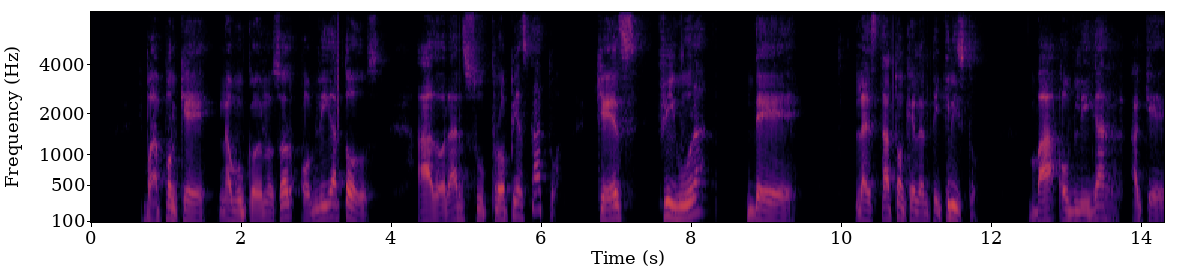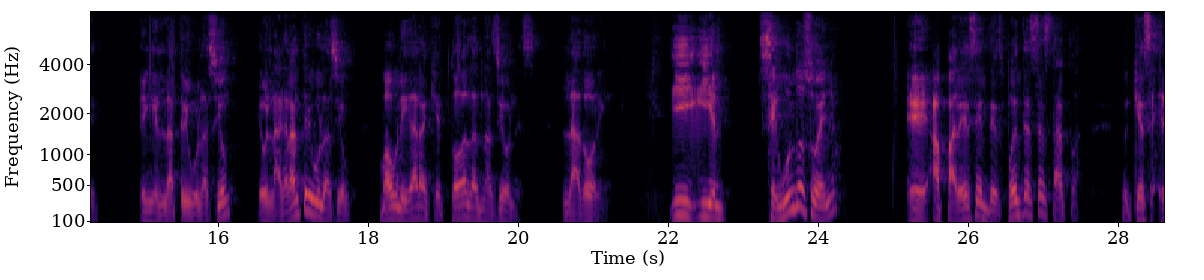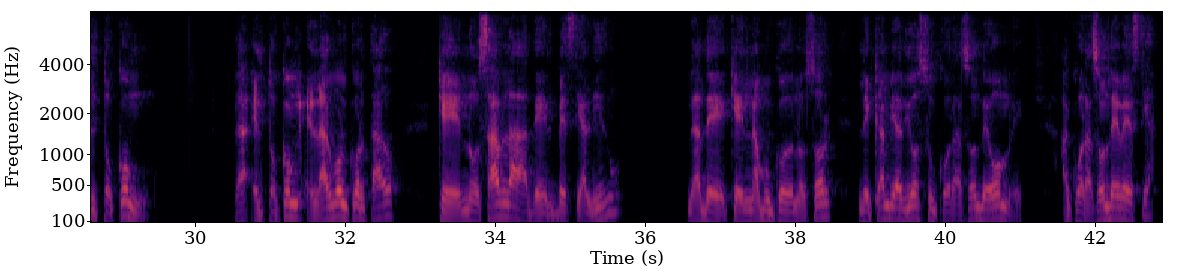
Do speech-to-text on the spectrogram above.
Va porque Nabucodonosor obliga a todos a adorar su propia estatua, que es figura de la estatua que el anticristo va a obligar a que en la tribulación, o en la gran tribulación, va a obligar a que todas las naciones la adoren. Y, el segundo sueño eh, aparece después de esta estatua, que es el tocón, el tocón, el árbol cortado, que nos habla del bestialismo, de que Nabucodonosor le cambia a Dios su corazón de hombre a corazón de bestia,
